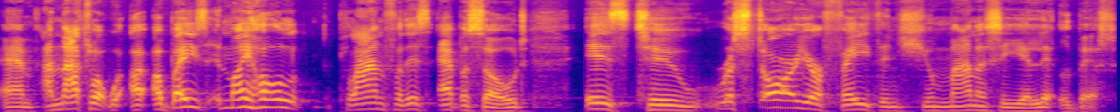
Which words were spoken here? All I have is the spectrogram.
Um, and that's what I, I base my whole plan for this episode is to restore your faith in humanity a little bit,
